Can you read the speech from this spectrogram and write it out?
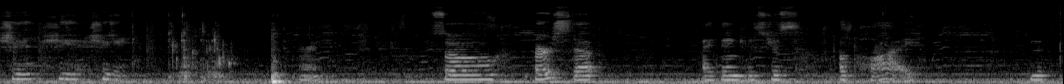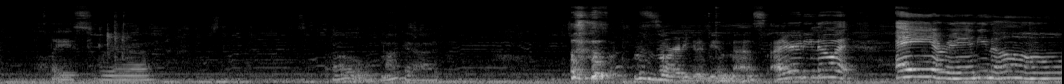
shake it, shake it, shake it. All right. So first step, I think, is just apply in the place where. Oh my god. this is already gonna be a mess. I already know it. I already know.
